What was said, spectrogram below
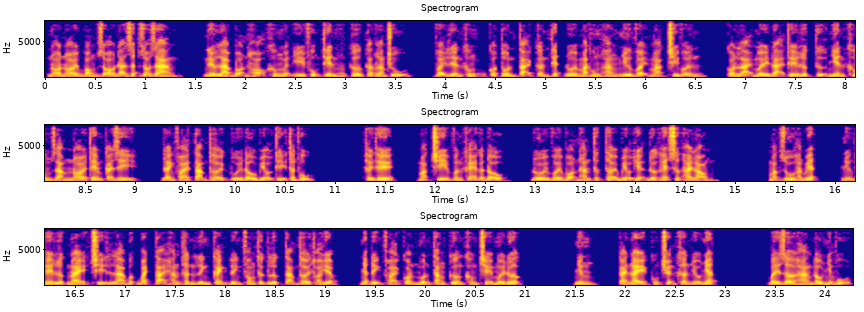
nó nói bóng gió đã rất rõ ràng, nếu là bọn họ không nguyện ý phụng thiên cơ các làm chủ, vậy liền không có tồn tại cần thiết đối mặt hung hăng như vậy mạc chi vấn còn lại mấy đại thế lực tự nhiên không dám nói thêm cái gì, đành phải tạm thời túi đầu biểu thị thần phục. Thấy thế, mạc chi vẫn khẽ gật đầu, đối với bọn hắn thức thời biểu hiện được hết sức hài lòng mặc dù hắn biết, những thế lực này chỉ là bức bách tại hắn thần linh cảnh định phong thực lực tạm thời thỏa hiệp, nhất định phải còn muốn tăng cường khống chế mới được. Nhưng, cái này cũng chuyện khẩn yếu nhất. Bây giờ hàng đầu nhiệm vụ,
